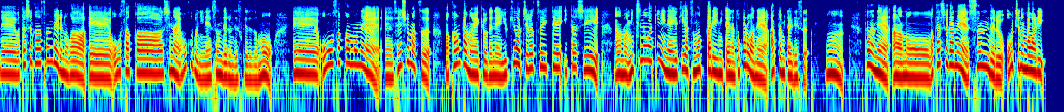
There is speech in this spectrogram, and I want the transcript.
で、私が住んでいるのが、えー、大阪市内、北部にね、住んでるんですけれども、えー、大阪もね、えー、先週末、まあ、寒波の影響でね、雪はちらついていたし、あの、道の脇にね、雪が積もったりみたいなところはね、あったみたいです。うん。ただね、あのー、私がね、住んでるお家の周り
